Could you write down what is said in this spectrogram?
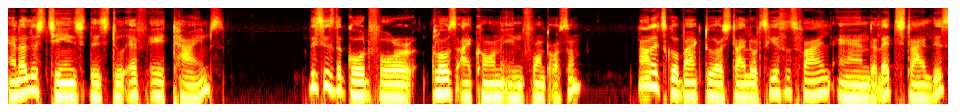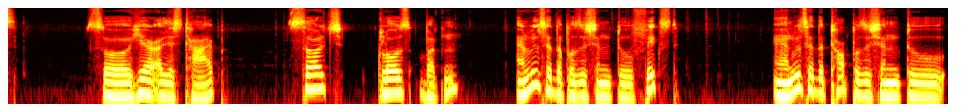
And I'll just change this to fa times. This is the code for close icon in font awesome now let's go back to our style.css file and let's style this. So here I'll just type search close button and we'll set the position to fixed and we'll set the top position to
